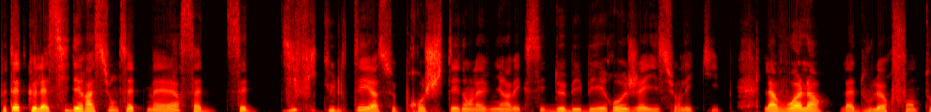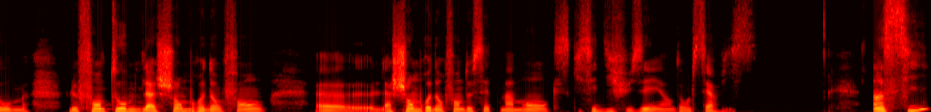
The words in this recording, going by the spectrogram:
Peut-être que la sidération de cette mère, cette difficulté à se projeter dans l'avenir avec ses deux bébés rejaillit sur l'équipe. La voilà, la douleur fantôme, le fantôme de la chambre d'enfant, euh, la chambre d'enfant de cette maman, ce qui s'est diffusé hein, dans le service. Ainsi,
